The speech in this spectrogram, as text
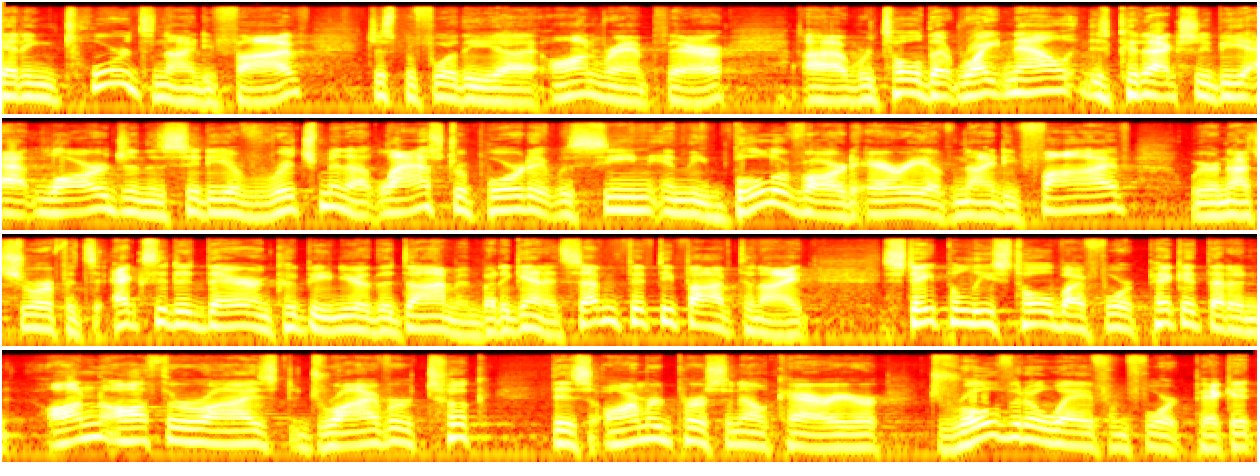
getting towards 95 just before the uh, on-ramp there. Uh, we're told that right now it could actually be at large in the city of Richmond. At last report, it was seen in the boulevard area of 95. We're not sure if it's exited there and could be near the diamond. But again, at 755 tonight, state police told by Fort Pickett that an unauthorized driver took this armored personnel carrier, drove it away from Fort Pickett,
